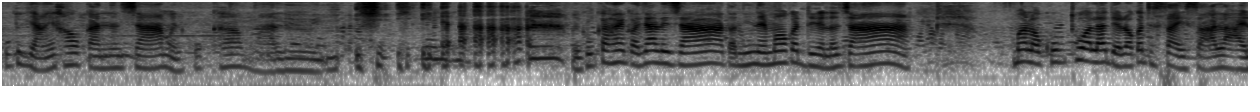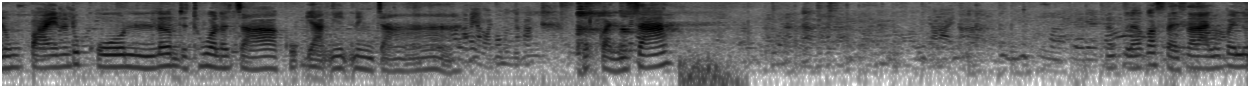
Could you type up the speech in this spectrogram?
คุกทุกอย่างให้เข้ากันนะจ๊ะเหมือนคุกข้าวมาเลยเหมือนคุกข้าวให้ก่อนย่าเลยจ้า ตอนนี้ในหม้อก็เดือดแล้วจ้า เมื่อเราคุกทั่วแล้ว เดี๋ยวเราก็จะใส่สาหร่ายลงไปนะทุกคนเริ่มจะทั่วแล้วจ้า คุกยากนิดนึงจ้าก่อยพวกมึงนะคะคลุกก่อนนะจ้าแล้วก็ใส่สาหร่ายลงไปเล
